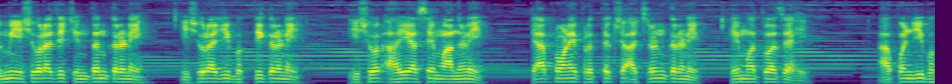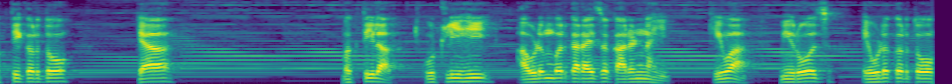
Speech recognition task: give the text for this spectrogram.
तुम्ही ईश्वराचे चिंतन करणे ईश्वराची भक्ती करणे ईश्वर आहे असे मानणे त्याप्रमाणे प्रत्यक्ष आचरण करणे हे महत्त्वाचे आहे. आपण जी भक्ती करतो त्या भक्तीला कुठलीही आवडंबर करायचं कारण नाही. किंवा मी रोज एवढं करतो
